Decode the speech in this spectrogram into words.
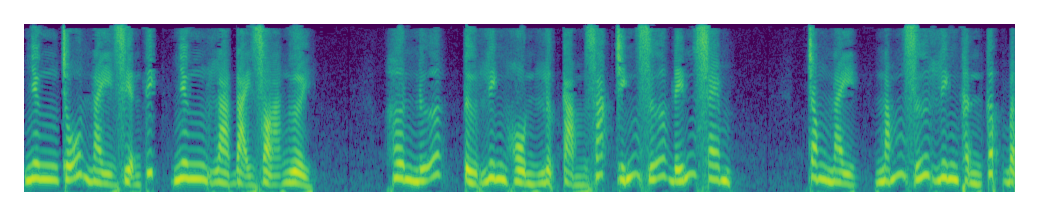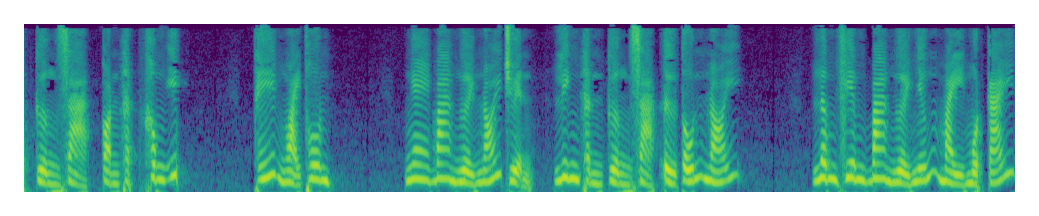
nhưng chỗ này diện tích nhưng là đại dọa người. Hơn nữa, từ linh hồn lực cảm giác chính giữa đến xem. Trong này, nắm giữ linh thần cấp bậc cường giả còn thật không ít. Thế ngoại thôn. Nghe ba người nói chuyện, linh thần cường giả từ tốn nói. Lâm viêm ba người những mày một cái,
